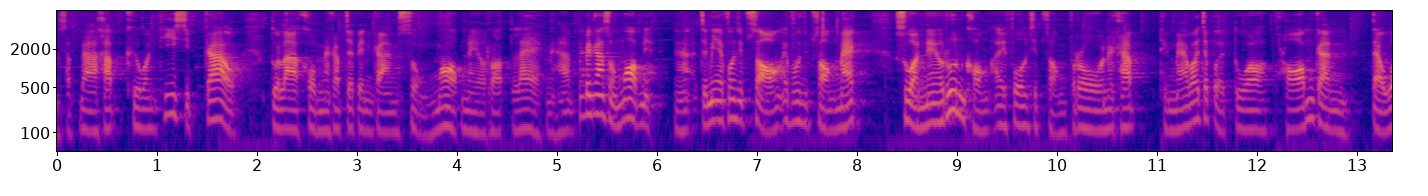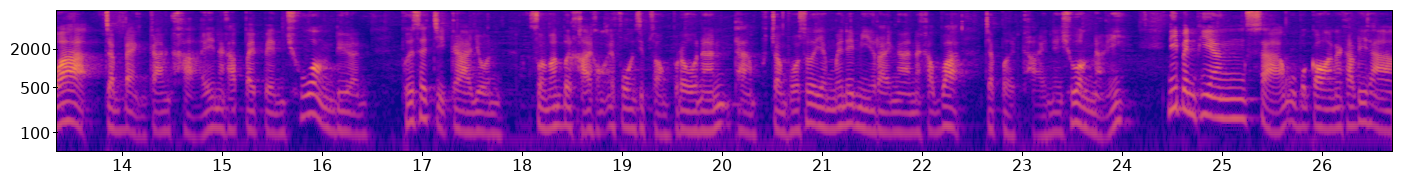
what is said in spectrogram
1 สัปดาห์ครับ คือวันที่ 19 ตุลาคมนะครับจะเป็นการส่งมอบในรอตแรกนะครับ เป็นการส่งมอบเนี่ยนะฮะจะมี iPhone 12 iPhone 12 Max ส่วนในรุ่นของ iPhone 12 Pro นะครับ ถึงแม้ว่าจะเปิดตัวพร้อมกัน แต่ว่าจะแบ่งการขายนะครับไปเป็นช่วงเดือน พฤศจิกายน ส่วนวันเปิดขายของ iPhone 12 Pro นั้น ทาง Jon Prosser ยังไม่ได้มีรายงานนะครับว่าจะเปิดขายในช่วงไหน นี่เป็นเพียง 3 อุปกรณ์นะครับที่ทาง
